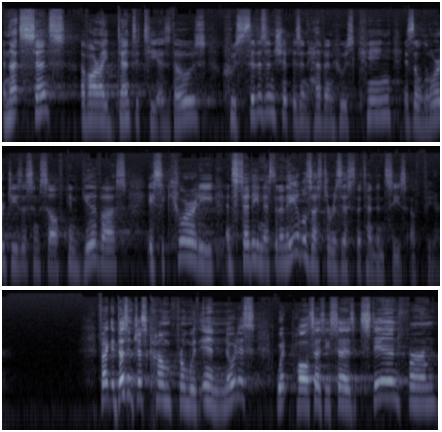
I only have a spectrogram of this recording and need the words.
And that sense of our identity as those whose citizenship is in heaven, whose king is the Lord Jesus himself, can give us a security and steadiness that enables us to resist the tendencies of fear. In fact, it doesn't just come from within. Notice what Paul says. He says, Stand firm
